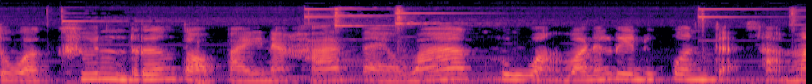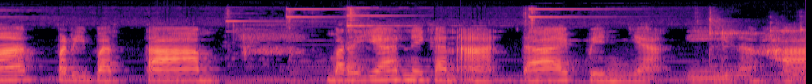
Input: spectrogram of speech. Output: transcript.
ตัวขึ้นเรื่องต่อไปนะคะ แต่ว่าครูหวังว่านักเรียนทุกคนจะสามารถปฏิบัติตามมารยาทในการอ่านได้เป็นอย่างดีนะคะ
